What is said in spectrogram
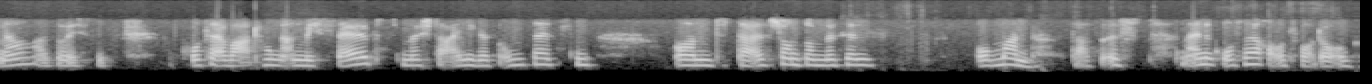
Ne? Also ich habe große Erwartungen an mich selbst, möchte einiges umsetzen. Und da ist schon so ein bisschen, oh Mann, das ist eine große Herausforderung.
